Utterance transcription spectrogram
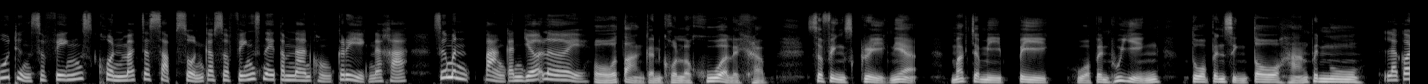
พูดถึงสฟิงซ์คนมักจะสับสนกับสฟิงซ์ในตำนานของกรีกนะคะ ซึ่งมันต่างกันเยอะเลย โอ้ต่างกันคนละขั้วเลยครับสฟิงซ์กรีกเนี่ยมักจะมีปีก หัวเป็นผู้หญิง ตัวเป็นสิงโตหางเป็นงู แล้วก็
